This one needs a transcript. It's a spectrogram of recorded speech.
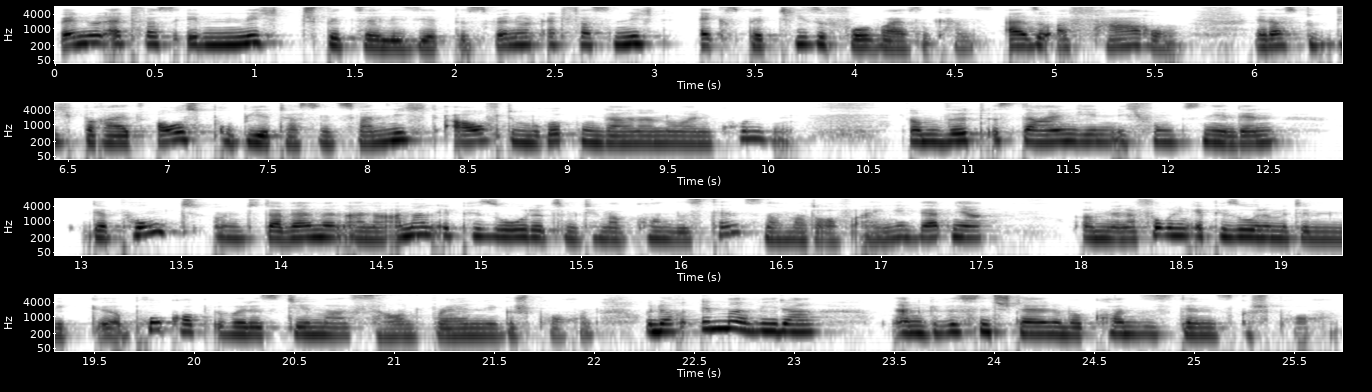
Wenn du etwas eben nicht spezialisiert bist, wenn du etwas nicht Expertise vorweisen kannst, also Erfahrung, ja, dass du dich bereits ausprobiert hast und zwar nicht auf dem Rücken deiner neuen Kunden, wird es dahingehend nicht funktionieren. Denn der Punkt, und da werden wir in einer anderen Episode zum Thema Konsistenz nochmal drauf eingehen, wir hatten ja in einer vorigen Episode mit dem Nick äh, Prokop über das Thema Sound Branding gesprochen und auch immer wieder an gewissen Stellen über Konsistenz gesprochen.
